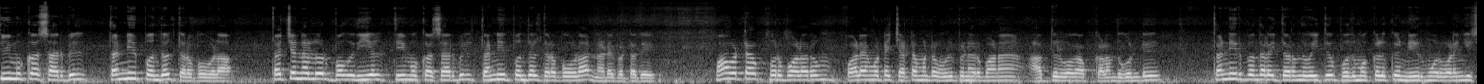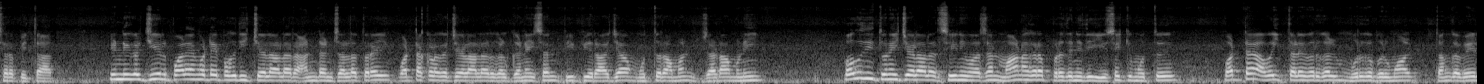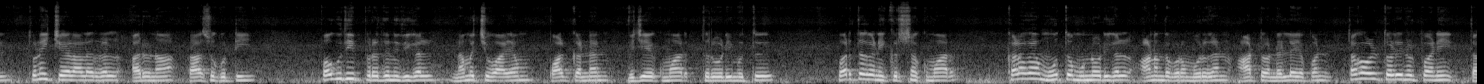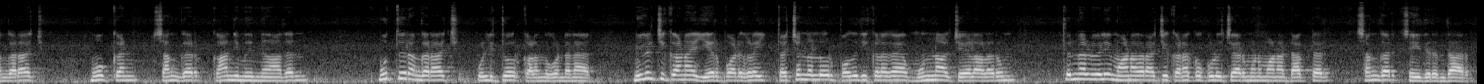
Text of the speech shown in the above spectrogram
திமுக சார்பில் தண்ணீர் பந்தல் திறப்பு விழா. தச்சநல்லூர் பகுதியில் திமுக சார்பில் தண்ணீர் பந்தல் திறப்பு விழா நடைபெற்றது. மாவட்ட பொறுப்பாளரும் பாளையங்கோட்டை சட்டமன்ற உறுப்பினருமான அப்துல் வகாப் கலந்து கொண்டு தண்ணீர் பந்தலை திறந்து வைத்து பொதுமக்களுக்கு நீர்மோர் வழங்கி சிறப்பித்தார். இந்நிகழ்ச்சியில் பாளையங்கோட்டை பகுதி செயலாளர் அண்டன் செல்லத்துறை வட்டக்கழக செயலாளர்கள் கணேசன் பி. பி. ராஜா முத்துராமன் ஜடாமணி பகுதி துணைச் செயலாளர் சீனிவாசன் மாநகர பிரதிநிதி இசைக்குமுத்து வட்ட அவைத் தலைவர்கள் முருகபெருமாள் தங்கவேல் துணைச் செயலாளர்கள் அருணா ராசுகுட்டி பகுதி பிரதிநிதிகள் நமச்சிவாயம் பால்கண்ணன் விஜயகுமார் திருவடிமுத்து வர்த்தகனி கிருஷ்ணகுமார் கழக மூத்த முன்னோடிகள் ஆனந்தபுரம் முருகன் ஆட்டோ நெல்லையப்பன் தகவல் தொழில்நுட்ப அணி தங்கராஜ் மூக்கன் சங்கர் காந்திமிநாதன் முத்து ரங்கராஜ் உள்ளிட்டோர் கலந்து கொண்டனர். நிகழ்ச்சிக்கான ஏற்பாடுகளை தச்சநல்லூர் பகுதி கழக முன்னாள் செயலாளரும் திருநெல்வேலி மாநகராட்சி கணக்கு குழு சேர்மனுமான டாக்டர் சங்கர் செய்திருந்தார்.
